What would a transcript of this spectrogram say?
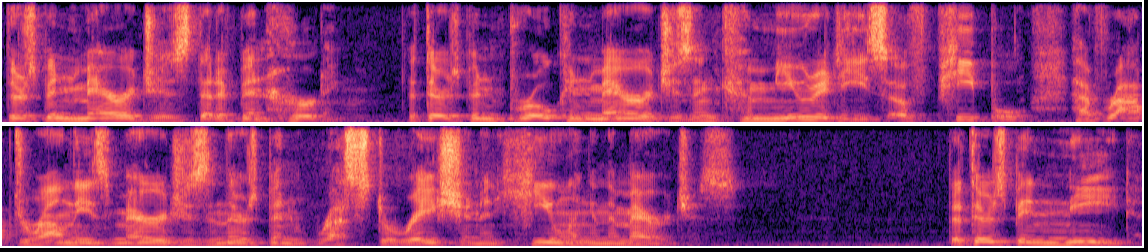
there's been marriages that have been hurting, that there's been broken marriages, and communities of people have wrapped around these marriages, and there's been restoration and healing in the marriages. That there's been need,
